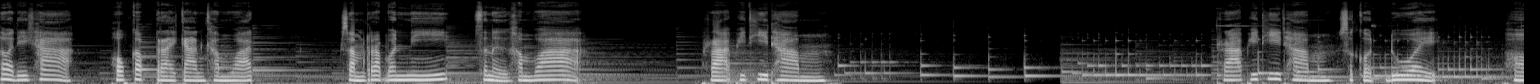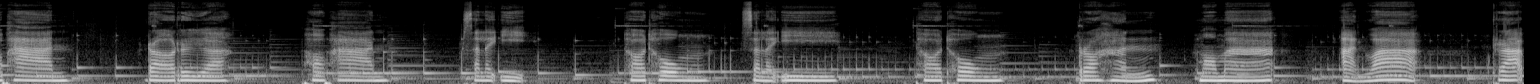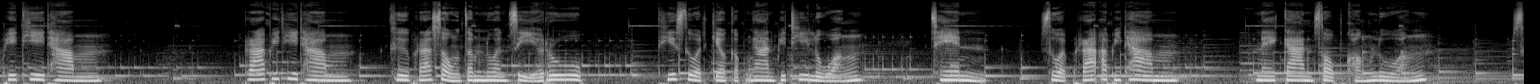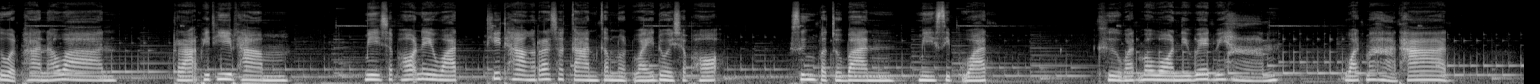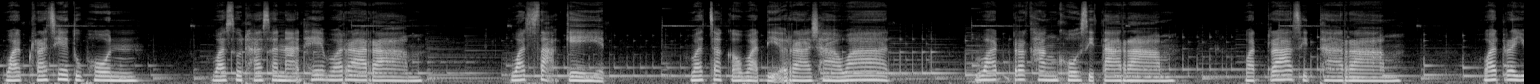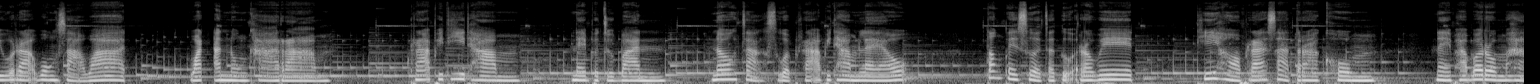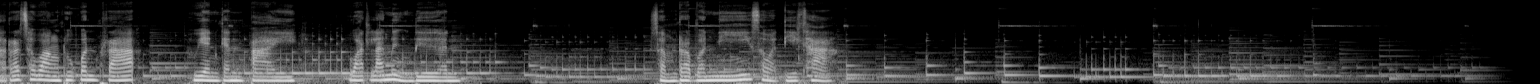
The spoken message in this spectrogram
สวัสดีค่ะ พบกับรายการคำวัดสำหรับวันนี้เสนอคำว่า พระพิธีธรรม พระพิธีธรรมสะกดด้วย พอพาน รอเรือ พอพานสละอิ ทอทงสละอี ทอทง รอหัน มอม้า อ่านว่า พระพิธีธรรม พระพิธีธรรม คือพระสงฆ์จำนวนสี่รูป ที่สวดเกี่ยวกับงานพิธีหลวง เช่น สวดพระอภิธรรม ในการศพของหลวง สวดพานวาน พระพิธีธรรม มีเฉพาะในวัดที่ทางราชการกำหนดไว้โดยเฉพาะ ซึ่งปัจจุบันมีสิบวัด คือวัดบวรนิเวศวิหาร วัดมหาธาตุ วัดพระเชตุพน วัดสุทัศนเทพวราราม วัดสระเกต วัดจักรวรรดิราชาวาส วัดระฆังโคสิตาราม วัดราชสิทธาราม วัดประยุระวงศาวาส วัดอนงคาราม พระพิธีธรรม ในปัจจุบัน นอกจากสวดพระอภิธรรมแล้ว ต้องไปสวดจตุรเวท ที่หอพระศาตราคม ในพระบรมมหาราชวังทุกวันพระ เวียนกันไป วัดละหนึ่งเดือนสำหรับวันนี้สวัสดีค่ะ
